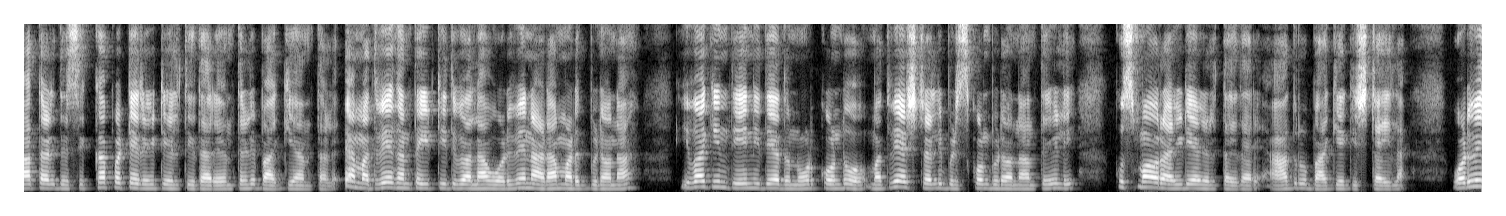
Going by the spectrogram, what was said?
ಮಾತಾಡಿದೆ, ಸಿಕ್ಕಾಪಟ್ಟೆ ರೇಟ್ ಹೇಳ್ತಿದ್ದಾರೆ ಅಂತೇಳಿ ಭಾಗ್ಯ ಅಂತಾಳೆ. ಆ ಮದುವೆಗಂತ ಇಟ್ಟಿದ್ದೀವಲ್ಲ ಒಡವೆನ ಅಡ ಮಾಡಿದ್ ಬಿಡೋಣ? ಇವಾಗಿಂದ ಏನಿದೆ ಅದು ನೋಡಿಕೊಂಡು ಮದುವೆ ಅಷ್ಟರಲ್ಲಿ ಬಿಡಿಸ್ಕೊಂಡು ಬಿಡೋಣ ಅಂತೇಳಿ ಕುಸುಮ ಅವ್ರ ಐಡಿಯಾ ಹೇಳ್ತಾ ಇದ್ದಾರೆ. ಆದರೂ ಭಾಗ್ಯಗೆ ಇಷ್ಟ ಇಲ್ಲ. ಒಡವೆ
